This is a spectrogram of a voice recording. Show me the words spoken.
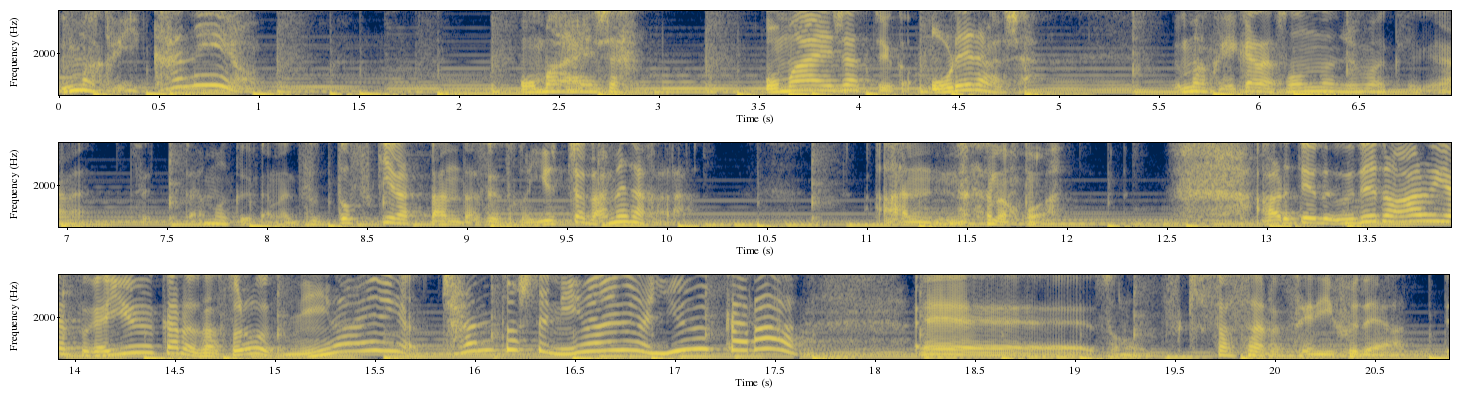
うまくいかねえよ。お前じゃ。お前じゃっていうか俺らじゃ。うまくいかない。そんなんじゃうまくいかない。絶対うまくいかない。ずっと好きだったんだぜとか言っちゃダメだから。あんなのは。ある程度腕のあるやつが言うからさそれこそ2枚目がちゃんとした2枚目が言うからえーその突き刺さるセリフであって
